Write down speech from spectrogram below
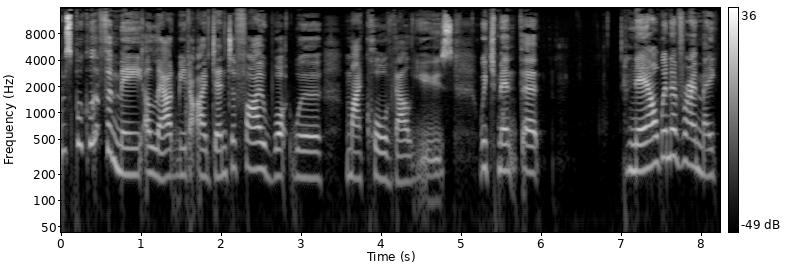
This booklet for me allowed me to identify what were my core values, which meant that now whenever I make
